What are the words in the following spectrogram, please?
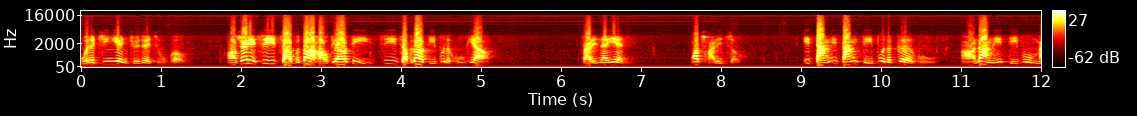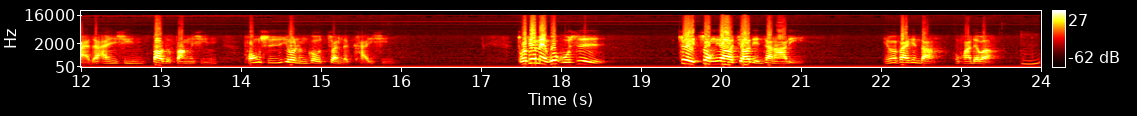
我的经验绝对足够啊。所以你自己找不到好标的，自己找不到底部的股票。找林德燕，我带你走，一档一档底部的个股啊，让你底部买的安心，抱的放心，同时又能够赚的开心。昨昨天美国股市最重要焦点在哪里？有没有发现到？我划掉吧。嗯，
